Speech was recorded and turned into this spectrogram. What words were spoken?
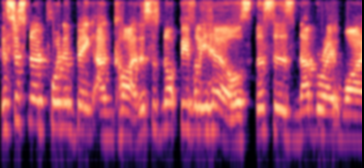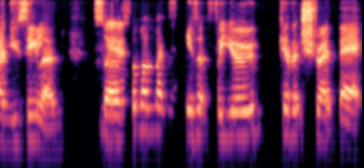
There's just no point in being unkind. This is not Beverly Hills. This is number eight wire, New Zealand. So yeah. if someone makes effort for you, give it straight back.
